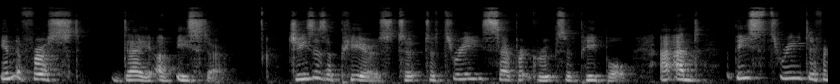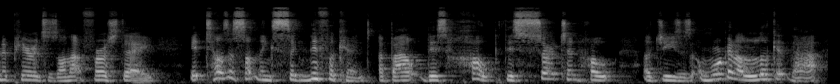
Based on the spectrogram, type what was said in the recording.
In the first day of Easter, Jesus appears to, to three separate groups of people. And these three different appearances on that first day, it tells us something significant about this hope, this certain hope of Jesus. And we're going to look at that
